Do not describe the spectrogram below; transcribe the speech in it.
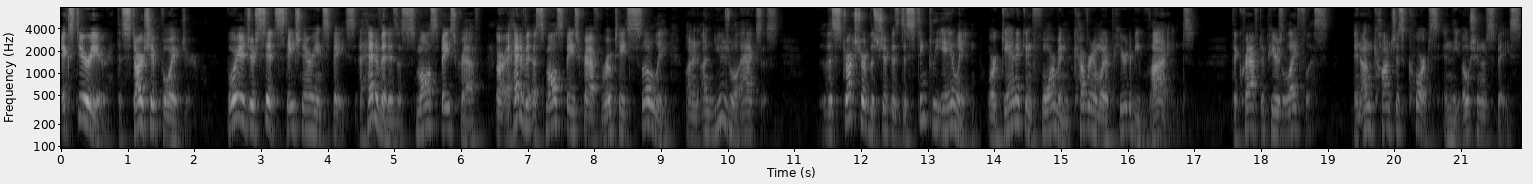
Exterior: The Starship Voyager. Voyager sits stationary in space. Ahead of it is a small spacecraft, or ahead of it, a small spacecraft rotates slowly on an unusual axis. The structure of the ship is distinctly alien, organic in form and covered in what appear to be vines. The craft appears lifeless, an unconscious corpse in the ocean of space.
